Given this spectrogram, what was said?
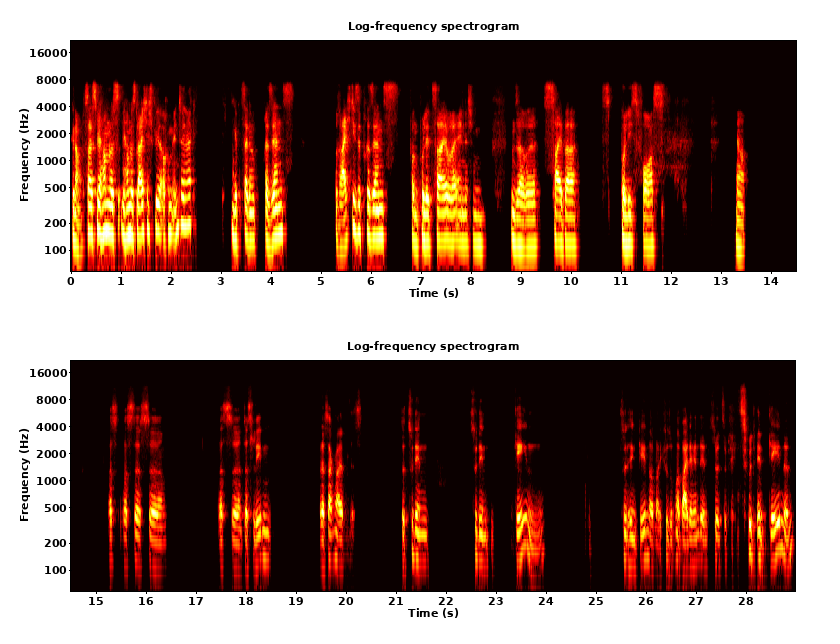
Genau, das heißt, wir haben das, wir haben das gleiche Spiel auch im Internet. Gibt es da genug Präsenz? Reicht diese Präsenz von Polizei oder ähnlichem, unsere Cyber Police Force? Ja. Was, was das, äh, was äh, das Leben, oder sag mal, das, so zu den, zu den Genen zu den Genen, ich versuche mal beide Hände Bild zu kriegen, zu den Genen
